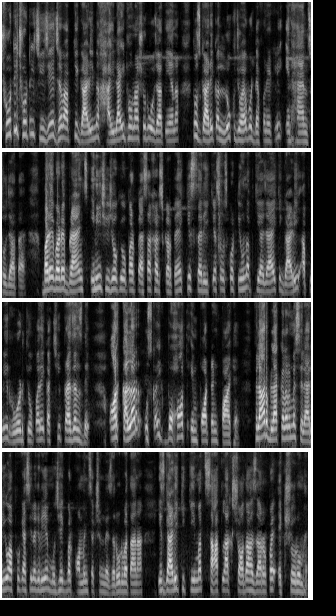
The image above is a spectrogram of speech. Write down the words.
छोटी छोटी चीज़ें जब आपकी गाड़ी में हाईलाइट होना शुरू हो जाती है ना तो उस गाड़ी का लुक जो है वो डेफिनेटली इन्हांस हो जाता है। बड़े बड़े ब्रांड्स इन्हीं चीज़ों के ऊपर पैसा खर्च करते हैं किस तरीके से उसको ट्यून अप किया जाए कि गाड़ी अपनी रोड के ऊपर एक अच्छी प्रेजेंस दे। और कलर उसका एक बहुत इंपॉर्टेंट पार्ट है। फ़िलहाल ब्लैक कलर में सिलेरियो आपको कैसी लग रही है, मुझे एक बार कमेंट सेक्शन में ज़रूर बताना। इस गाड़ी की कीमत सात लाख चौदह हज़ार रुपए एक शोरूम है।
